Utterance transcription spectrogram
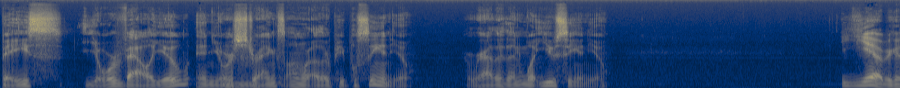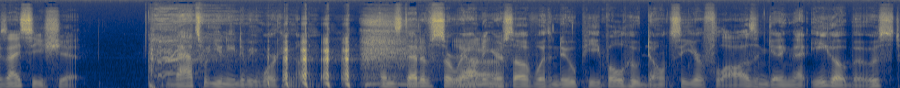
base your value and your Mm-hmm. strengths on what other people see in you rather than what you see in you. Yeah, because I see shit. That's what you need to be working on. Instead of surrounding Yeah. yourself with new people who don't see your flaws and getting that ego boost,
